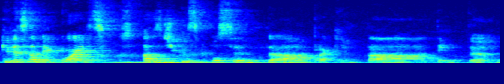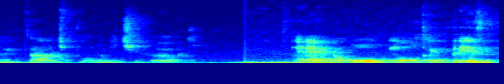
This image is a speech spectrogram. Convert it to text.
queria saber quais as dicas que você dá para quem está tentando entrar tipo, no GitHub é, ou alguma outra empresa.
